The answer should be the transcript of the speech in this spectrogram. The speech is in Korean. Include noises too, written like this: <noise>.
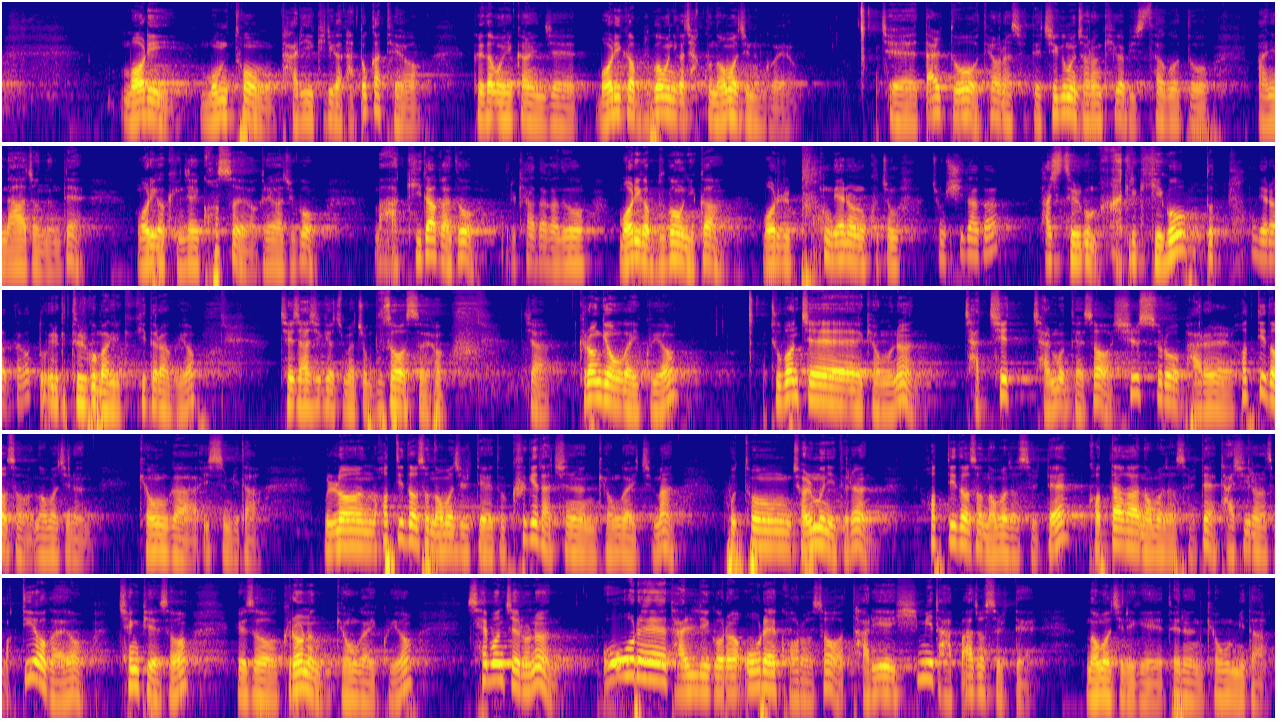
머리, 몸통, 다리 길이가 다 똑같아요. 그러다 보니까 이제 머리가 무거우니까 자꾸 넘어지는 거예요. 제 딸도 태어났을 때 지금은 저랑 키가 비슷하고 또 많이 나아졌는데 머리가 굉장히 컸어요. 그래가지고 막 기다가도 이렇게 하다가도 머리가 무거우니까 머리를 푹 내려놓고 좀, 좀 쉬다가 다시 들고 막 이렇게 기고 또 툭 내려갔다가 또 이렇게 들고 막 이렇게 기더라고요. 제 자식이었지만 좀 무서웠어요. <laughs> 자, 그런 경우가 있고요. 두 번째 경우는 자칫 잘못해서 실수로 발을 헛디뎌서 넘어지는 경우가 있습니다. 물론 헛디뎌서 넘어질 때에도 크게 다치는 경우가 있지만 보통 젊은이들은 헛디뎌서 넘어졌을 때, 걷다가 넘어졌을 때 다시 일어나서 막 뛰어가요. 창피해서. 그래서 그러는 경우가 있고요. 세 번째로는 오래 달리거나 오래 걸어서 다리에 힘이 다 빠졌을 때 넘어지게 되는 경우입니다.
